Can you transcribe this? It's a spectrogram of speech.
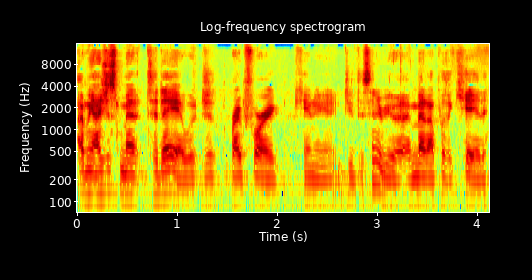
I mean, I just met today. I would just right before I came to do this interview, I met up with a kid.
